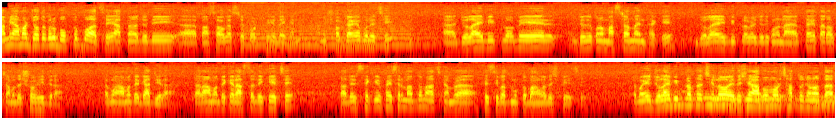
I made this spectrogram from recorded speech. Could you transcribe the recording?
আমি আমার যতগুলো বক্তব্য আছে, আপনারা যদি পাঁচই আগস্টের পর থেকে দেখেন, আমি সব জায়গায় বলেছি জুলাই বিপ্লবের যদি কোনো মাস্টার মাইন্ড থাকে, জুলাই বিপ্লবের যদি কোনো নায়ক থাকে, তারা হচ্ছে আমাদের শহীদরা এবং আমাদের গাজীরা। তারা আমাদেরকে রাস্তা দেখিয়েছে, তাদের স্যাক্রিফাইসের মাধ্যমে আজকে আমরা ফেসিবাদ মুক্ত বাংলাদেশ পেয়েছি। এবং এই জুলাই বিপ্লবটা ছিল এদেশের আবমর ছাত্র জনতার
